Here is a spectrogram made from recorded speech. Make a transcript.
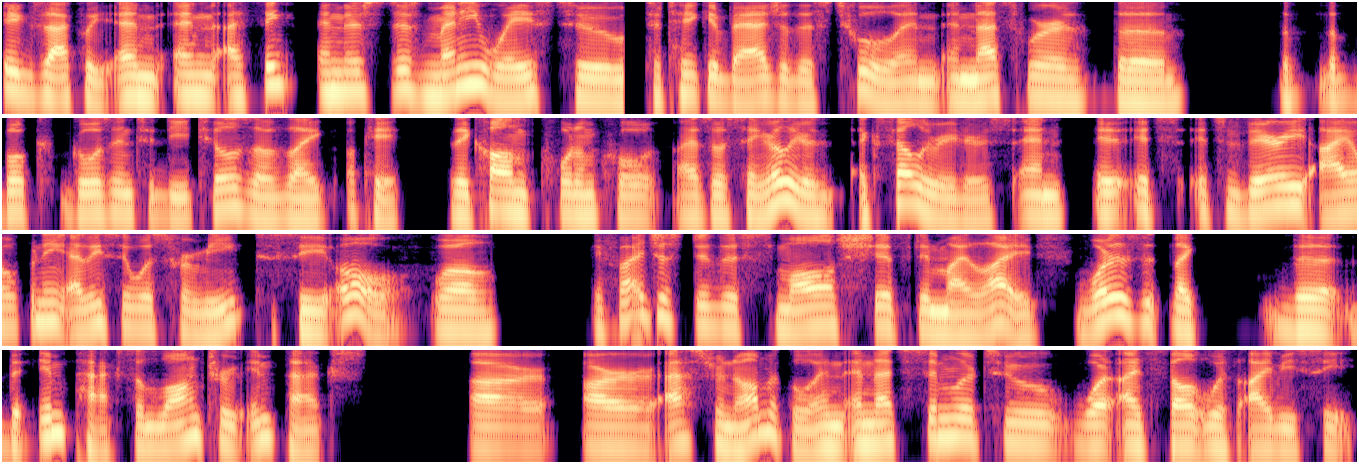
exactly. And and I think and there's there's many ways to to take advantage of this tool and and that's where the the, the book goes into details of like okay, they call them quote unquote as I was saying earlier accelerators and it, it's it's very eye opening at least it was for me to see oh, well, if I just did this small shift in my life, what is it like the the impacts, the long term impacts are are astronomical, and and that's similar to what I felt with IBC,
